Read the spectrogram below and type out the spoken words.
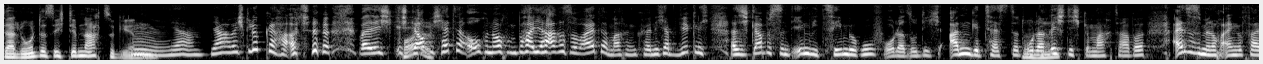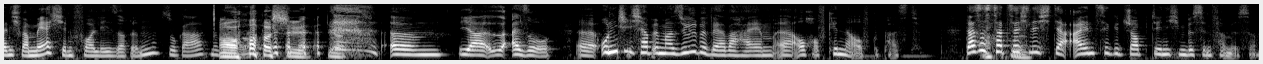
da lohnt es sich, dem nachzugehen. Mm, ja, ja, habe ich Glück gehabt, weil ich, ich glaube, ich hätte auch noch ein paar Jahre so weitermachen können. Ich habe wirklich, also ich glaube, es sind irgendwie zehn Berufe oder so, die ich angetestet mhm. oder richtig gemacht habe. Eins ist mir noch eingefallen, ich war Märchenvorleserin sogar. Oh, schön. Ja, ähm, ja also, äh, und ich habe im Asylbewerberheim äh, auch auf Kinder aufgepasst. Das ist Ach, tatsächlich cool. der einzige Job, den ich ein bisschen vermisse.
